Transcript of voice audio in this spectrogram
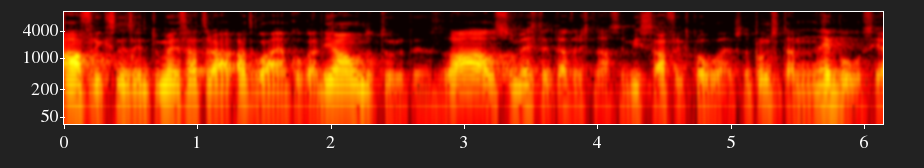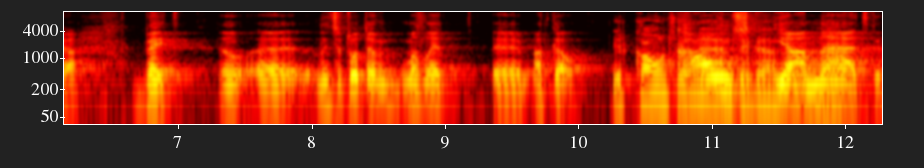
Āfrikas, nezinu, tu mēs atrā, atklājām kaut kādu jaunu tur, zāles, un mēs tagad atrisināsim visas Āfrikas problēmas. Nu, protams, tā nebūs. Ja? Bet nu, eh, līdz ar to tam mazliet eh, atkal Ir kauns kauns. neērtība, jā. Nē,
